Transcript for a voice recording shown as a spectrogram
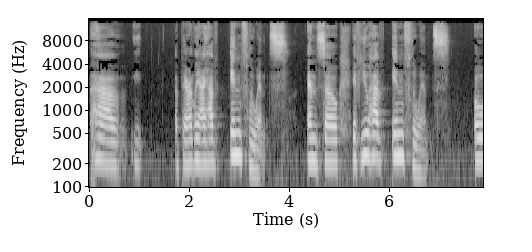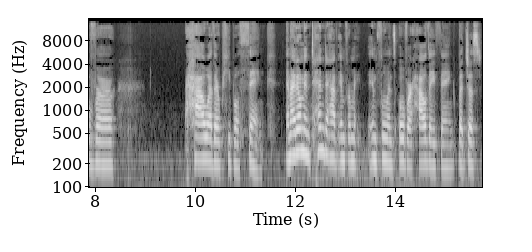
have apparently I have influence, and so if you have influence over how other people think and I don't intend to have informa- influence over how they think, but just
